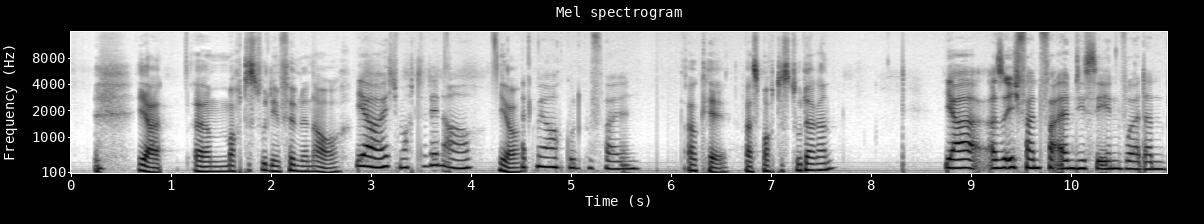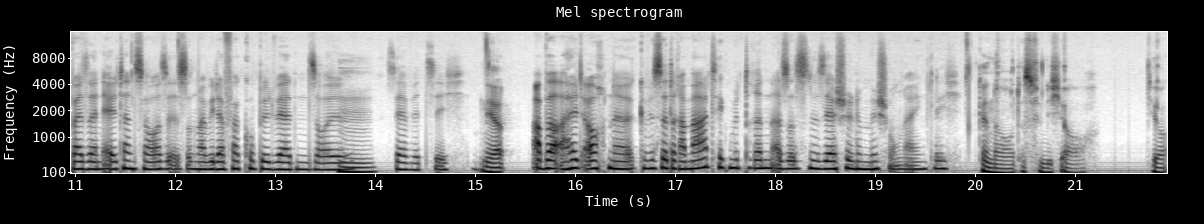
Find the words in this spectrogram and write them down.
ja, ähm, mochtest du den Film denn auch? Ja, ich mochte den auch. Ja. Hat mir auch gut gefallen. Okay, was mochtest du daran? Ja, also ich fand vor allem die Szenen, wo er dann bei seinen Eltern zu Hause ist und mal wieder verkuppelt werden soll, mhm. sehr witzig. Ja. Aber halt auch eine gewisse Dramatik mit drin. Also es ist eine sehr schöne Mischung eigentlich. Genau, das finde ich auch. Ja.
